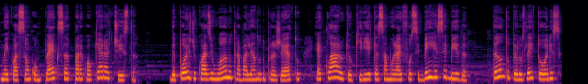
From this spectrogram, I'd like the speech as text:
uma equação complexa para qualquer artista. Depois de quase um ano trabalhando no projeto, é claro que eu queria que a Samurai fosse bem recebida tanto pelos leitores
